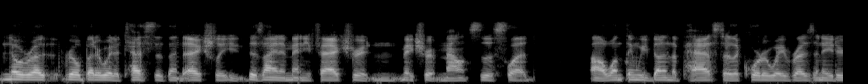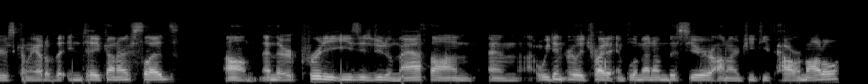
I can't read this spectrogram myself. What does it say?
no re- real better way to test it than to actually design and manufacture it and make sure it mounts to the sled. Uh, one thing we've done in the past are the quarter wave resonators coming out of the intake on our sleds. Um, and they're pretty easy to do the math on. And we didn't really try to implement them this year on our GT Power model.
